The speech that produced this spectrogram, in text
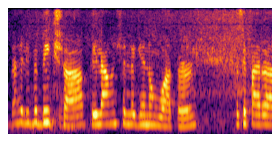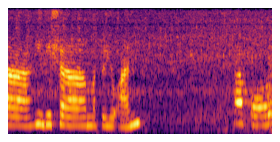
Dahil i-bake siya, kailangan siya lagyan ng water kasi para hindi siya matuyuan. Tapos,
